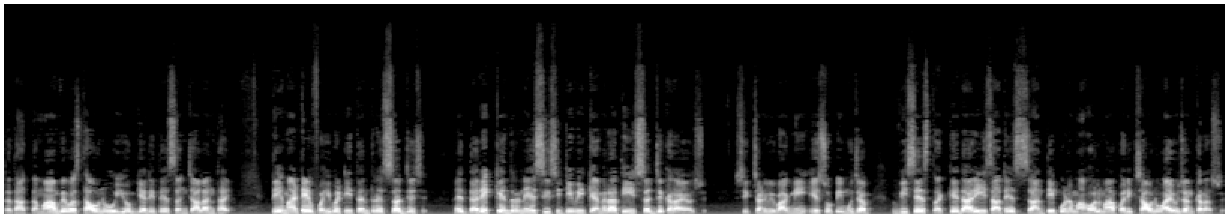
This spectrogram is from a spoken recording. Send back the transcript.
તથા તમામ વ્યવસ્થાઓનું યોગ્ય રીતે સંચાલન થાય. તે માટે વહીવટી તંત્ર સજ્જ છે અને દરેક કેન્દ્રને સીસીટીવી કેમેરાથી સજ્જ કરાયા છે. શિક્ષણ વિભાગની એસઓપી મુજબ વિશેષ તકેદારી સાથે શાંતિપૂર્ણ માહોલમાં પરીક્ષાઓનું આયોજન કરાશે.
